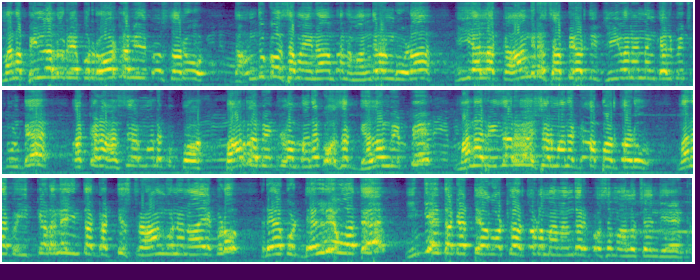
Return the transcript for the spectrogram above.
మన పిల్లలు రేపు రోడ్ల మీదకి వస్తారు. అందుకోసమైనా మనం అందరం కూడా ఇవాళ కాంగ్రెస్ అభ్యర్థి జీవనన్నం కల్పించుకుంటే అక్కడ అసెం- మనకు పార్లమెంట్లో మన కోసం గలం విప్పి మన రిజర్వేషన్ మనకు కాపాడతాడు. మనకు ఇక్కడనే ఇంత గట్టి స్ట్రాంగ్ ఉన్న నాయకుడు రేపు ఢిల్లీ పోతే ఇంకెంత గట్టిగా కొట్లాడుతాడు మనందరి కోసం ఆలోచన చేయండి.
